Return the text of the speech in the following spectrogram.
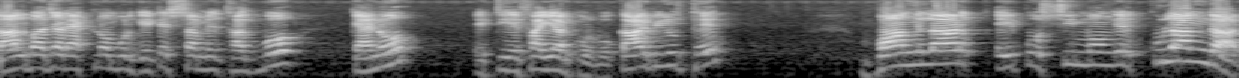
লালবাজার এক নম্বর গেটের সামনে থাকব। কেন? একটি এফআইআর করব। কার বিরুদ্ধে? বাংলার এই পশ্চিমবঙ্গের কুলাঙ্গার,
